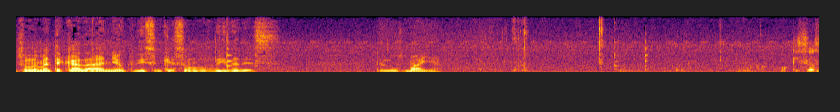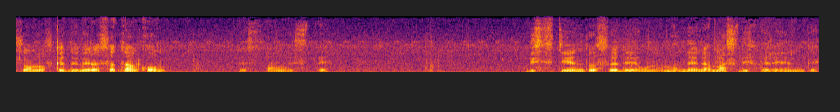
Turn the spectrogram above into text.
Solamente cada año dicen que son los líderes de los mayas. O quizás son los que de veras están con, están este, vistiéndose de una manera más diferente.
